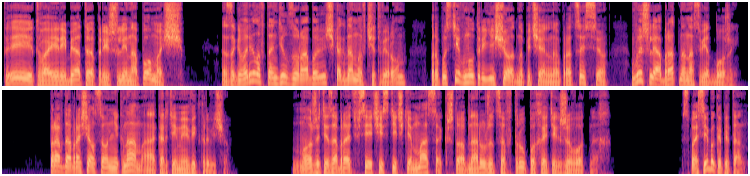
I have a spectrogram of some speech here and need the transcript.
«Ты и твои ребята пришли на помощь», — заговорил Автандил Зурабович, когда мы вчетвером, пропустив внутрь еще одну печальную процессию, вышли обратно на свет Божий. Правда, обращался он не к нам, а к Артемию Викторовичу. Можете забрать все частички масок, что обнаружатся в трупах этих животных. Спасибо, капитан.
